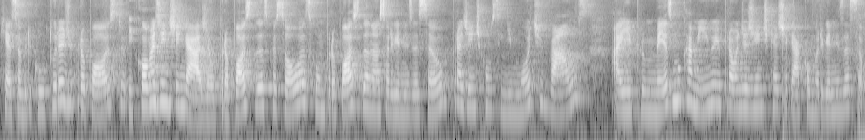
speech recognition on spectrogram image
que é sobre cultura de propósito e como a gente engaja o propósito das pessoas com o propósito da nossa organização para a gente conseguir motivá-los a ir para o mesmo caminho e para onde a gente quer chegar como organização.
